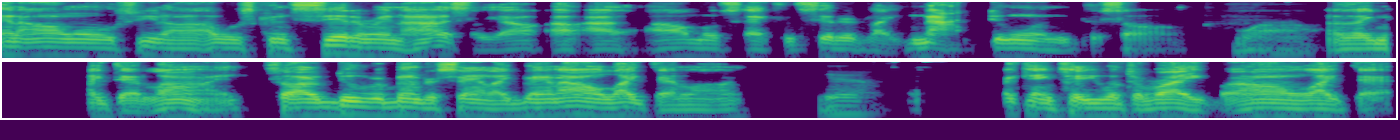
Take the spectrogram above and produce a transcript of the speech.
and I almost, you know, I was considering honestly, I I, I almost had considered like not doing the song. wow. I was like, like that line. So I do remember saying like, man, I don't like that line. Yeah. I can't tell you what to write, but I don't like that.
